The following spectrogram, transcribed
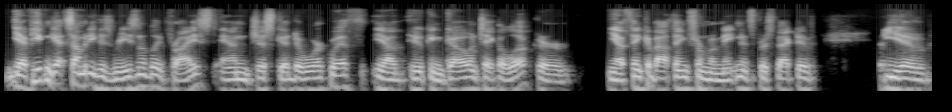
yeah, if you can get somebody who's reasonably priced and just good to work with, you know, who can go and take a look or you know think about things from a maintenance perspective, you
